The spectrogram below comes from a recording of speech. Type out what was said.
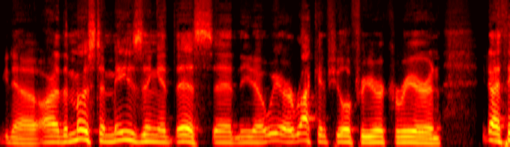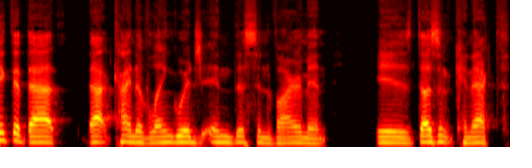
you know, are the most amazing at this, and you know, we are rocket fuel for your career. And you know, I think that that that kind of language in this environment is doesn't connect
